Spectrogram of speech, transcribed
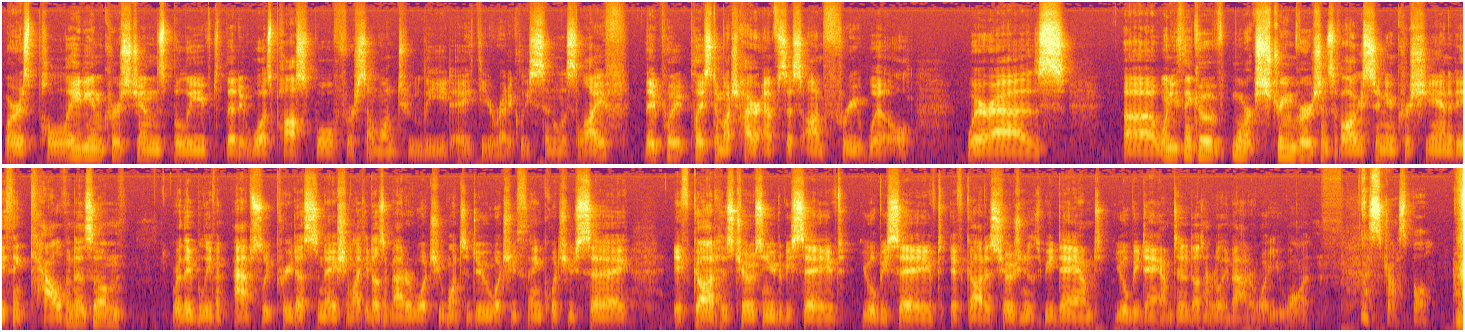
Whereas Pelagian Christians believed that it was possible for someone to lead a theoretically sinless life. They put, placed a much higher emphasis on free will. Whereas uh, when you think of more extreme versions of Augustinian Christianity, think Calvinism, where they believe in absolute predestination, like it doesn't matter what you want to do, what you think, what you say. If God has chosen you to be saved, you will be saved. If God has chosen you to be damned, you'll be damned, and it doesn't really matter what you want. That's stressful.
